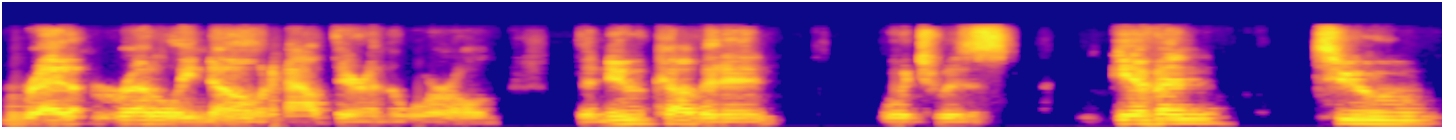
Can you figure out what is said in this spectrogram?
readily known out there in the world. The new covenant, which was given to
